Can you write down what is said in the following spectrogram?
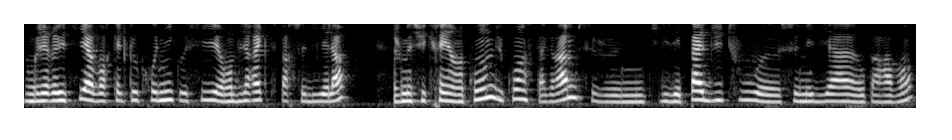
Donc, j'ai réussi à avoir quelques chroniques aussi en direct par ce biais-là. Je me suis créé un compte, du coup, Instagram, parce que je n'utilisais pas du tout euh, ce média auparavant.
